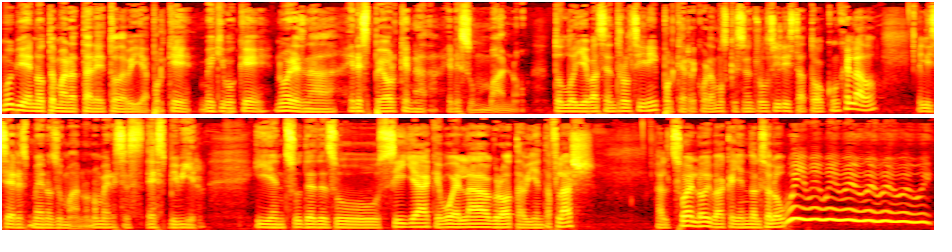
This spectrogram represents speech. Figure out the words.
muy bien, no te mataré todavía, porque me equivoqué, no eres nada, eres peor que nada, eres humano. Todo lo lleva a Central City, porque recordamos que Central City está todo congelado. Y le dice, eres menos humano, no mereces es vivir. Y en su, desde su silla que vuela, Groth avienta Flash al suelo y va cayendo al suelo. Uy, uy, uy.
